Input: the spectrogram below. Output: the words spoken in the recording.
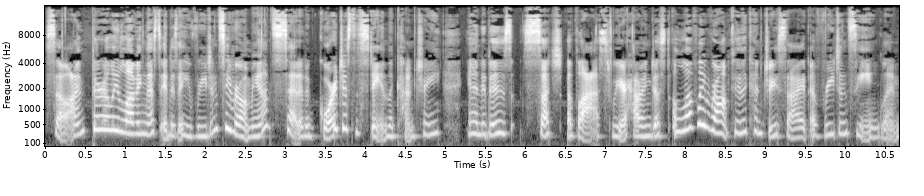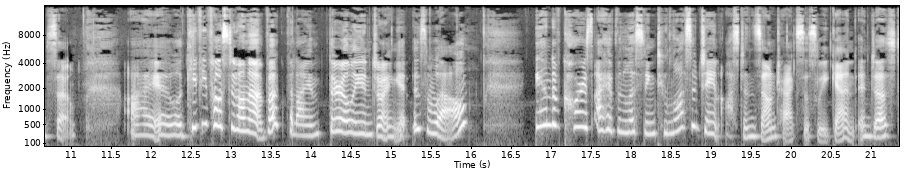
So I'm thoroughly loving this. It is a Regency romance set at a gorgeous estate in the country, and it is such a blast. We are having just a lovely romp through the countryside of Regency, England. So I will keep you posted on that book, but I am thoroughly enjoying it as well. And of course, I have been listening to lots of Jane Austen soundtracks this weekend and just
